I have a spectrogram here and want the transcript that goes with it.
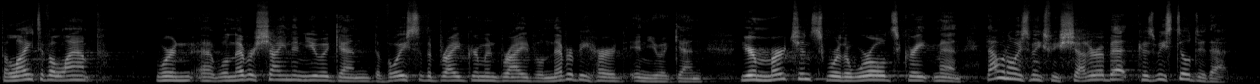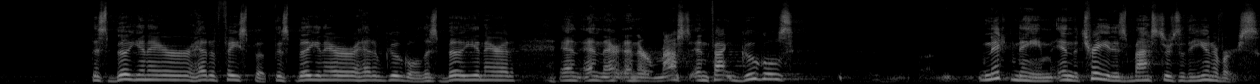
the light of a lamp uh, will never shine in you again. The voice of the bridegroom and bride will never be heard in you again. Your merchants were the world's great men. That one always makes me shudder a bit because we still do that. This billionaire head of Facebook, this billionaire head of Google, this billionaire head and, and, they're, and they're master, in fact, Google's nickname in the trade is Masters of the Universe.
